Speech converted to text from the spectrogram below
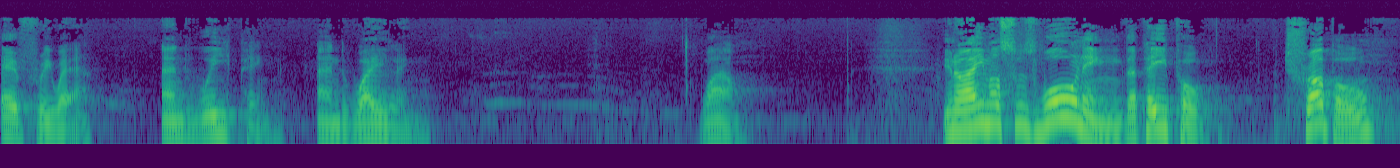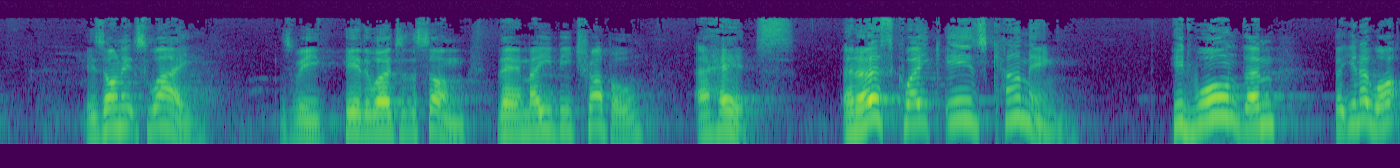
everywhere, and weeping and wailing. Wow. You know, Amos was warning the people trouble is on its way. As we hear the words of the song, there may be trouble ahead. An earthquake is coming. He'd warned them, but you know what?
